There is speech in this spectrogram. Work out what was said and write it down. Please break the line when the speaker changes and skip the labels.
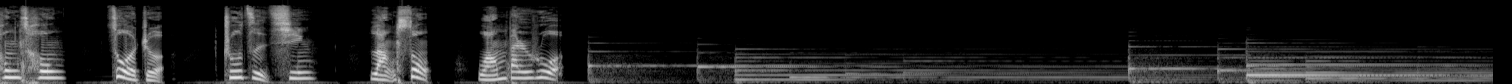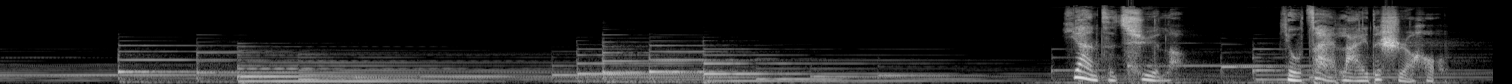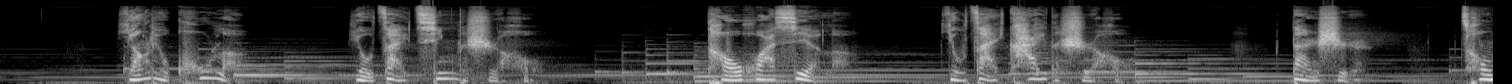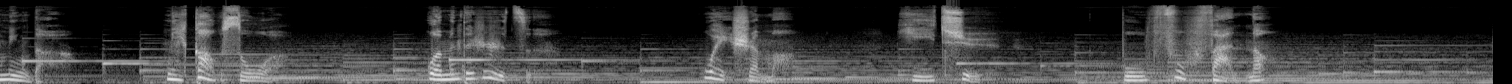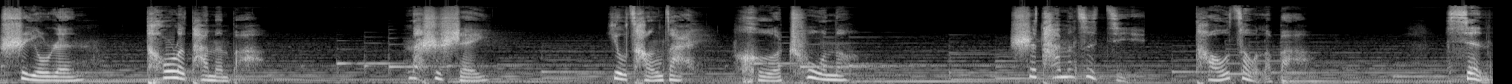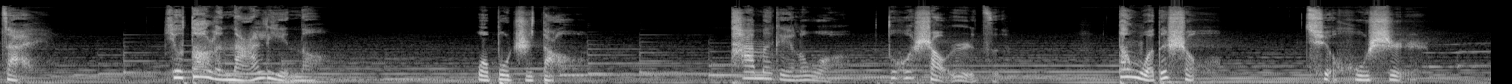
匆匆，作者朱自清，朗诵王般若。燕子去了，有再来的时候；杨柳枯了，有再青的时候；桃花谢了，有再开的时候。但是，聪明的你，告诉我，我们的日子为什么一去？不复返呢？是有人偷了他们吧？那是谁？又藏在何处呢？是他们自己逃走了吧？现在又到了哪里呢？我不知道。他们给了我多少日子？但我的手却忽视，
